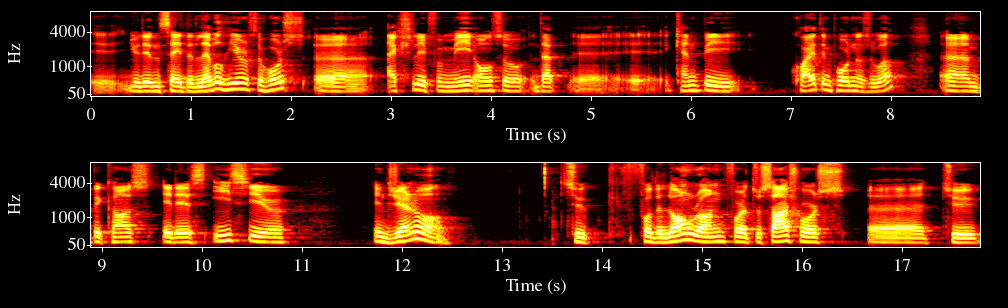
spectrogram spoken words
you didn't say the level here of the horse. Uh, actually, for me, also that uh, can be quite important as well um, because it is easier in general to for the long run for a dressage horse uh, to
